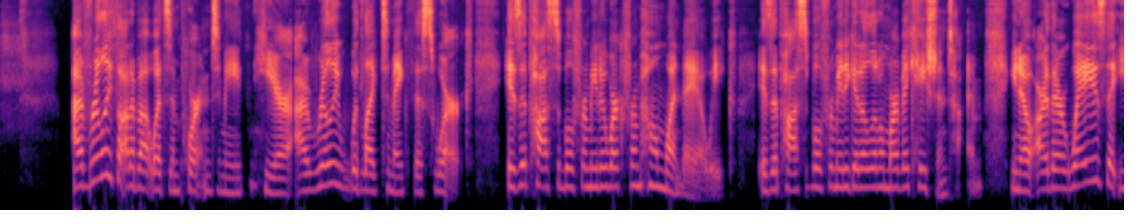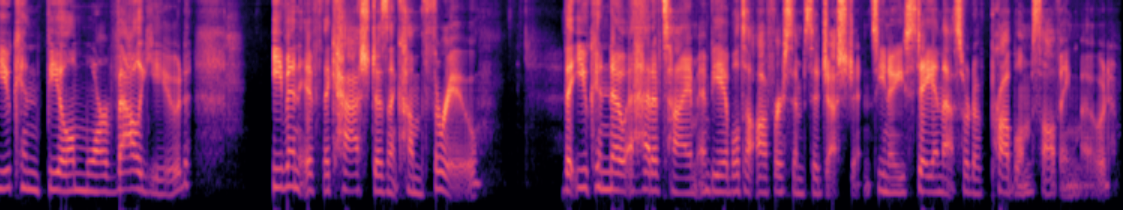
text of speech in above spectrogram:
I've really thought about what's important to me here. I really would like to make this work. Is it possible for me to work from home one day a week? Is it possible for me to get a little more vacation time? You know, are there ways that you can feel more valued? Even if the cash doesn't come through, that you can know ahead of time and be able to offer some suggestions. You know, you stay in that sort of problem solving mode.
